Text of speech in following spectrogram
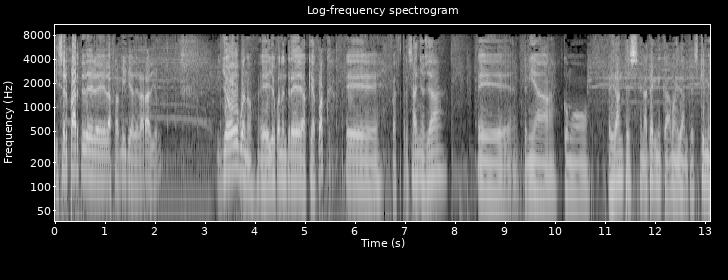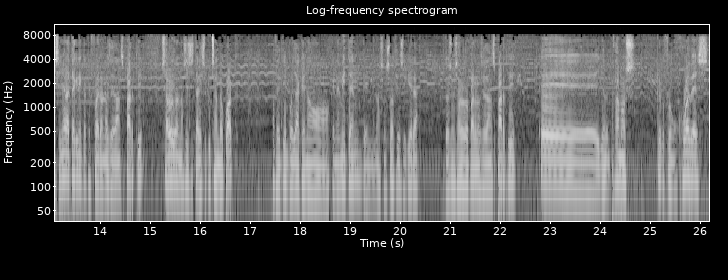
y ser parte de la familia de la radio. ¿no? Yo, bueno, eh, yo cuando entré aquí a Quack, eh, fue hace tres años ya, eh, tenía como ayudantes en la técnica, bueno, ayudantes, quien me enseñó la técnica que fueron los de Dance Party. Un saludo, no sé si estaréis escuchando Quack, hace tiempo ya que no, que no emiten, que no son socios siquiera, entonces un saludo para los de Dance Party. Eh, empezamos, creo que fue un jueves,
